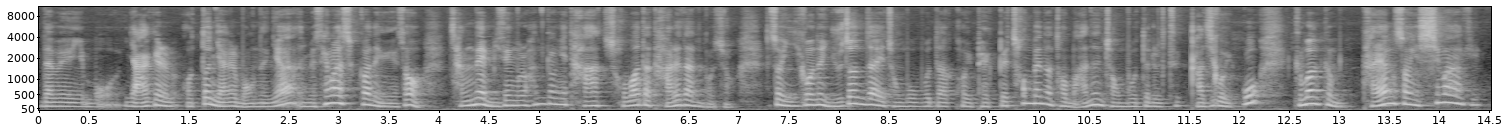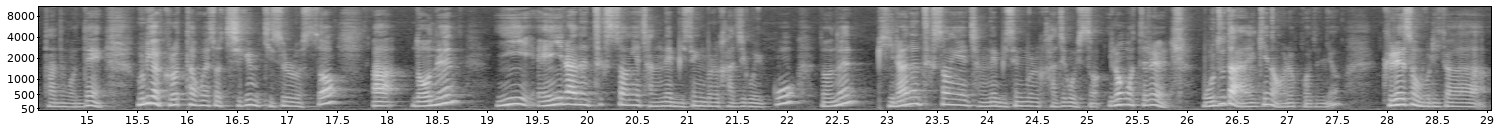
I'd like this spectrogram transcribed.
그다음에 뭐 약을 어떤 약을 먹느냐 아니면 생활 습관에 의해서 장내 미생물 환경이 다 저마다 다르다는 거죠. 그래서 이거는 유전자의 정보보다 거의 100배, 1000배는 더 많은 정보들을 가지고 있고 그만큼 다양성이 심하 다는 건데 우리가 그렇다고 해서 지금 기술로서 아 너는 이 A라는 특성의 장내 미생물을 가지고 있고 너는 B라는 특성의 장내 미생물을 가지고 있어. 이런 것들을 모두 다 알기는 어렵거든요. 그래서 우리가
